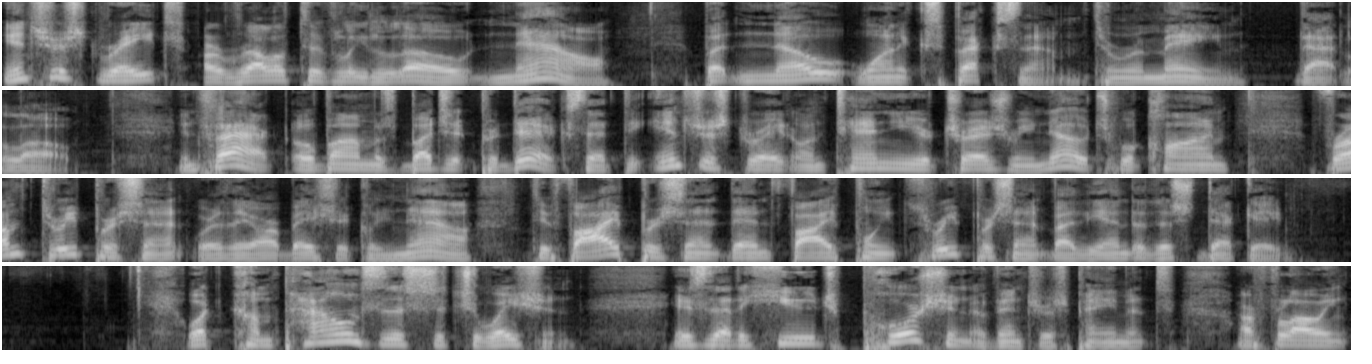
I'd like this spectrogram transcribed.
Interest rates are relatively low now, but no one expects them to remain that low. In fact, Obama's budget predicts that the interest rate on 10 year Treasury notes will climb from 3%, where they are basically now, to 5%, then 5.3% by the end of this decade. What compounds this situation is that a huge portion of interest payments are flowing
